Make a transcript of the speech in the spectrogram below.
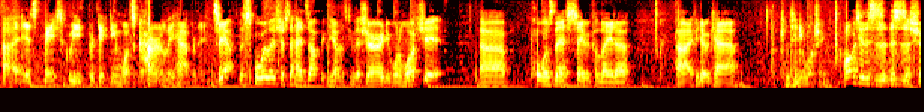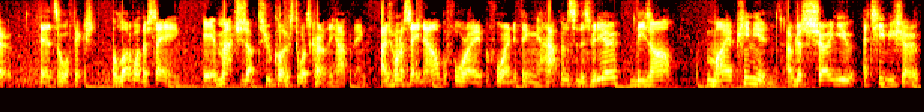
uh, it's basically predicting what's currently happening. So yeah, the spoilers, just a heads up, if you haven't seen the show and you want to watch it, uh, pause this, save it for later. Uh, if you don't care, continue watching. Obviously this is a, this is a show, it's all fiction. A lot of what they're saying it matches up too close to what's currently happening. I just want to say now, before I before anything happens to this video, these aren't my opinions. I'm just showing you a TV show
